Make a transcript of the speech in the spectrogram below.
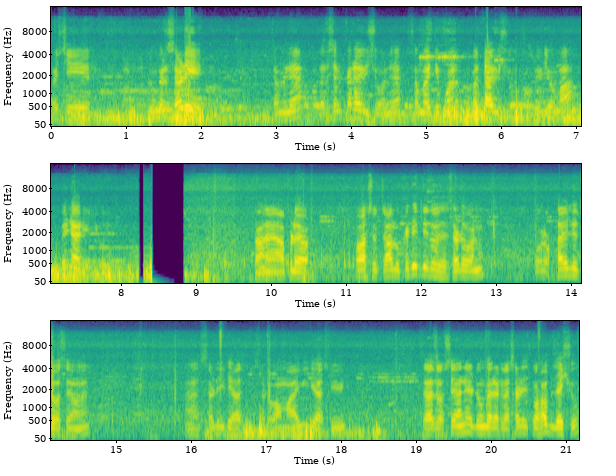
પછી ડુંગર ચડી તમને દર્શન કરાવીશું અને સમાધિ પણ બતાવીશું. તો વિડીયોમાં બનાવી રહીજો તો આપણે પાછું ચાલુ કરી દીધું છે ચડવાનું પૂરો ખાઈ લીધો છે અમે. હા, સડી ગયા ચડવામાં આવી ગયા છીએ. જાજો છે નહીં ડુંગર, એટલે સડી તો હબ જઈશું.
